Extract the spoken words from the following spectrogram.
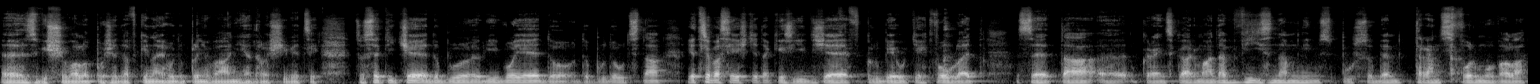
eh, zvyšovalo požadavky na jeho doplňování a další věci. Co se týče dobu vývoje do, do budoucna, je třeba si ještě taky říct, že v průběhu těch dvou let se ta eh, ukrajinská armáda významným způsobem transformovala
